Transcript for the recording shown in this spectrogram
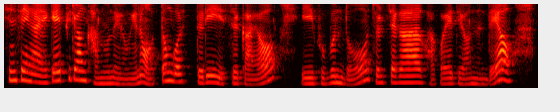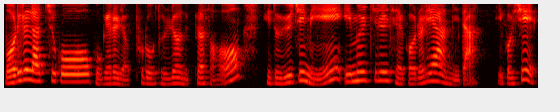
신생아에게 필요한 간호 내용에는 어떤 것들이 있을까요? 이 부분도 출제가 과거에 되었는데요. 머리를 낮추고 고개를 옆으로 돌려 눕혀서 기도 유지 및 이물질 제거를 해야 합니다. 이것이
